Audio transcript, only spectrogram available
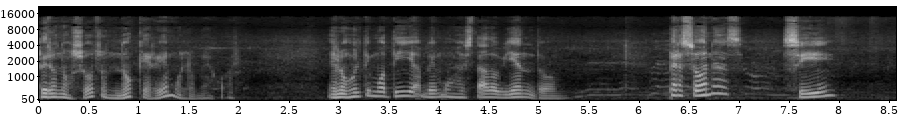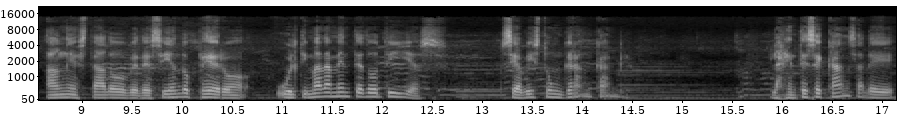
Pero nosotros no queremos lo mejor. En los últimos días hemos estado viendo personas, sí, han estado obedeciendo, pero últimamente dos días se ha visto un gran cambio. La gente se cansa de,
